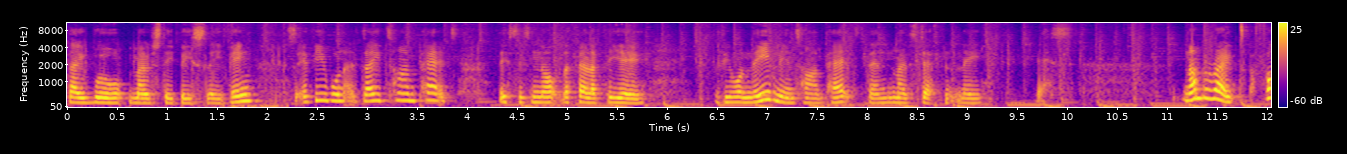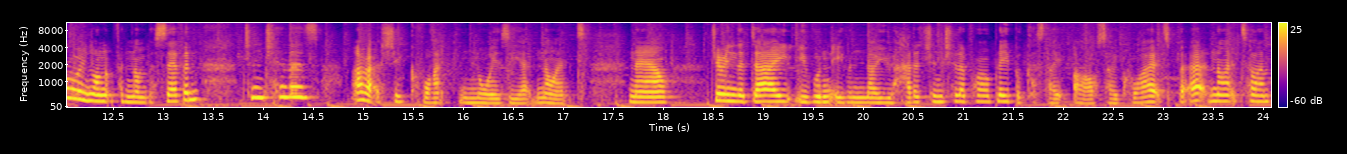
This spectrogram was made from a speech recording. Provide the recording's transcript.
they will mostly be sleeping. So if you want a daytime pet, this is not the fella for you. If you want an evening time pet, then most definitely yes. Number eight, following on from number seven, chinchillas are actually quite noisy at night. Now, during the day, you wouldn't even know you had a chinchilla probably because they are so quiet, but at night time,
